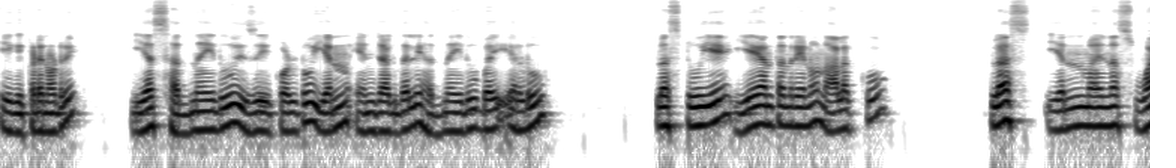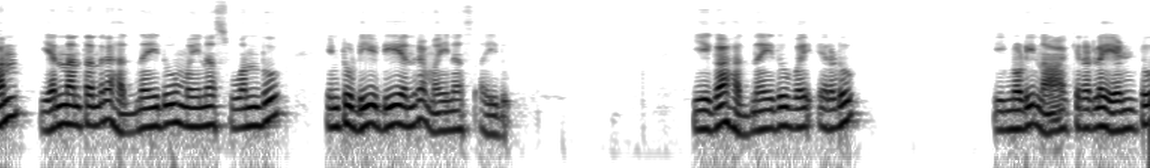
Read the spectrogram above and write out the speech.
ಈಗ ಈ ಕಡೆ ನೋಡಿರಿ. ಎಸ್ ಹದಿನೈದು is equal to n n ಜಾಗದಲ್ಲಿ ಹದಿನೈದು ಬೈ ಎರಡು ಪ್ಲಸ್ ಟು ಎ ಎ ಅಂತಂದ್ರೆ ಏನು? ನಾಲ್ಕು plus n minus one, n ಅಂತಂದರೆ ಹದಿನೈದು ಮೈನಸ್ ಒಂದು ಇಂಟು ಡಿ ಡಿ ಅಂದರೆ ಮೈನಸ್ ಐದು. ಈಗ ಹದಿನೈದು ಬೈ ಎರಡು, ಈಗ ನೋಡಿ ನಾಲ್ಕೆರಡಲೆ ಎಂಟು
